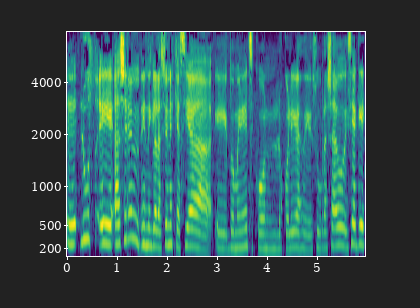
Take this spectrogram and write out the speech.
Eh, Luz, eh, ayer en, declaraciones que hacía eh, Domenech con los colegas de Subrayado, decía que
